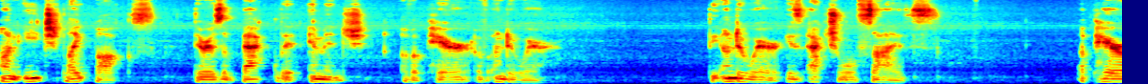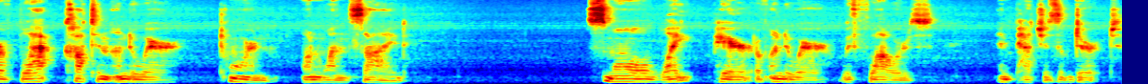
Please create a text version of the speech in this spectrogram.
On each light box, there is a backlit image of a pair of underwear. The underwear is actual size a pair of black cotton underwear torn on one side. Small white pair of underwear with flowers and patches of dirt.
